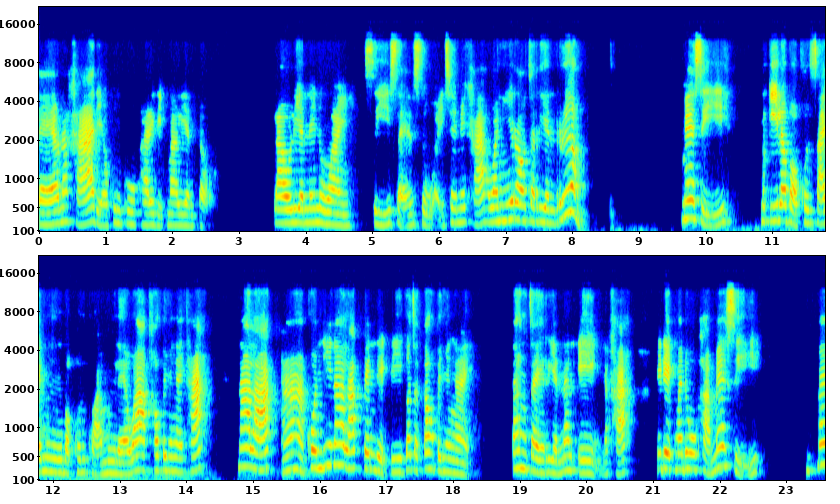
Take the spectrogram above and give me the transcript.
แล้วนะคะ เดี๋ยวคุณครูพาเด็กมาเรียนต่อ เราเรียนในหน่วยสีแสนสวยใช่ไหมคะ วันนี้เราจะเรียนเรื่อง แม่สี มื่อกี้เราบอกคนซ้ายมือบอกคนขวามือแล้วว่าเขาเป็นยังไงคะ น่ารัก อ่า คนที่น่ารักเป็นเด็กดีก็จะต้องเป็นยังไง ตั้งใจเรียนนั่นเองนะคะ เด็กๆมาดูค่ะแม่สี แม่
